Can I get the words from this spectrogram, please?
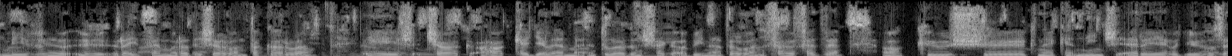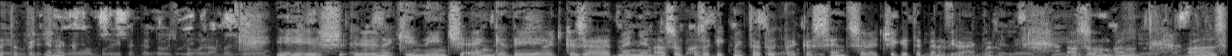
mivel ő rejtve marad és el van takarva, és csak a kegyelem tulajdonsága a bínától van felfedve, a külsőknek nincs ereje, hogy ő hozzá tapadjanak. És ő neki nincs engedélye, hogy közelebb menjen azokhoz, akik megtartották a Szent Szövetséget ebben a világban. Azonban az,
